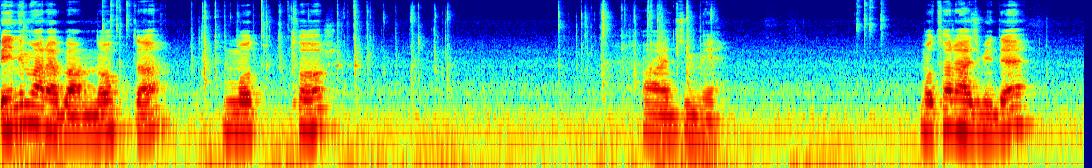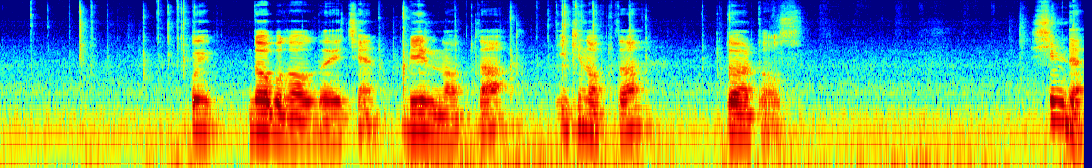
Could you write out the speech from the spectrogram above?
benim arabam nokta motor hacmi motor hacmi de bu double olduğu için 1 nokta 2 nokta 4 olsun. Şimdi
